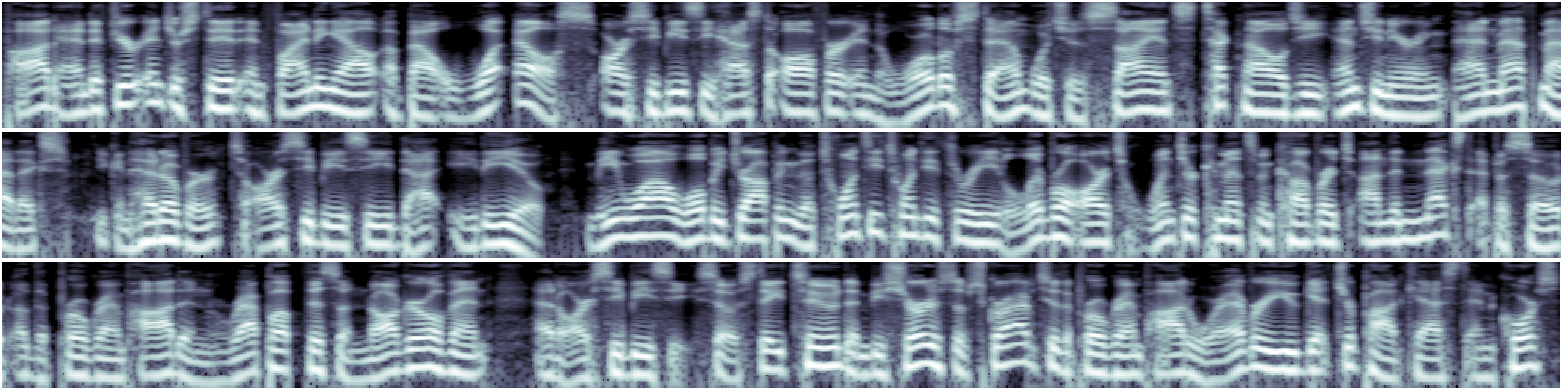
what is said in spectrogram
pod. And if you're interested in finding out about what else RCBC has to offer in the world of STEM, which is science, technology, engineering, and mathematics, you can head over to rcbc.edu. Meanwhile, we'll be dropping the 2023 Liberal Arts Winter Commencement coverage on the next episode of the program pod and wrap up this inaugural event at RCBC. So stay tuned and be sure to subscribe to the program pod wherever you get your podcast. And of course,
